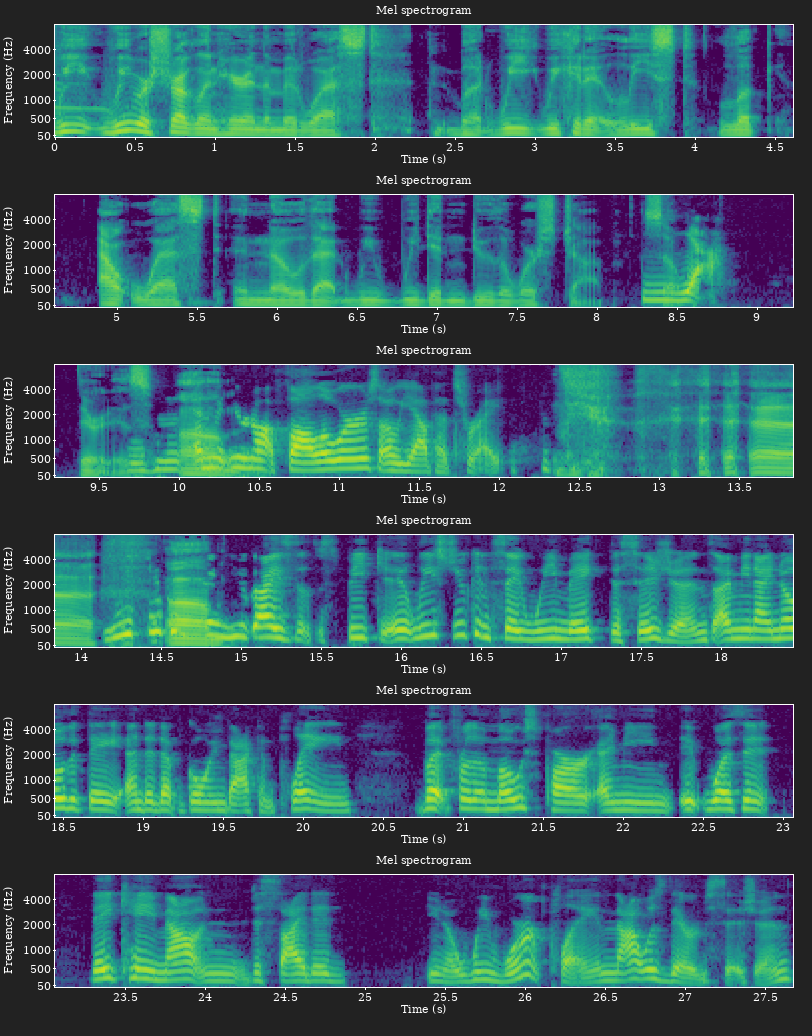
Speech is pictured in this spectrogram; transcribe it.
We we were struggling here in the Midwest, but we we could at least look out west and know that we we didn't do the worst job. So yeah, there it is. Mm-hmm. Um, and that you're not followers. Oh yeah, that's right. at least you can um, say you guys speak. At least you can say we make decisions. I mean, I know that they ended up going back and playing, but for the most part, I mean, it wasn't. They came out and decided, you know, we weren't playing. That was their decision.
